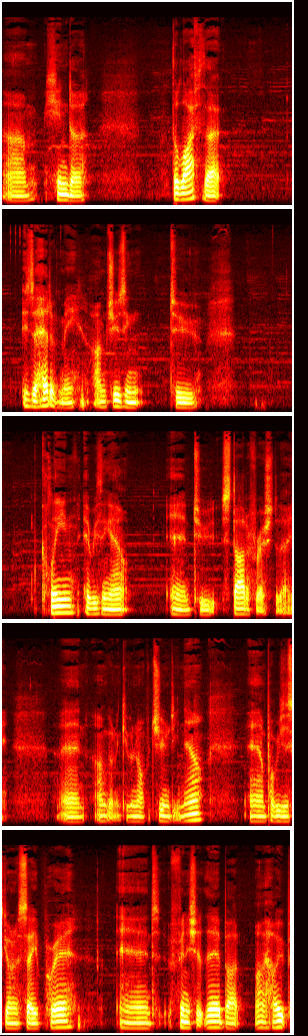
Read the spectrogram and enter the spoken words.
um, hinder the life that is ahead of me. I'm choosing to clean everything out and to start afresh today. And I'm going to give it an opportunity now. And I'm probably just going to say a prayer and finish it there. But I hope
